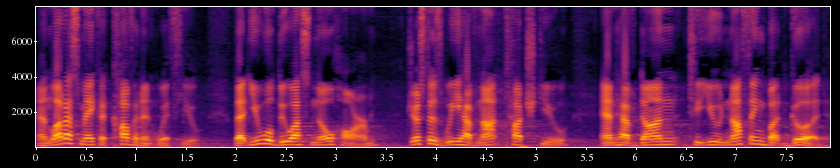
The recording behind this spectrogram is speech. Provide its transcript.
and let us make a covenant with you, that you will do us no harm, just as we have not touched you, and have done to you nothing but good.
